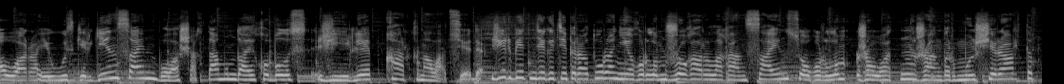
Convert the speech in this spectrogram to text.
Ауа райы өзгерген сайын болашақта мұндай құбылыс жиілеп қарқын ала түседі. Жер бетіндегі температура неғұрлым жоғарылаған сайын соғұрлым жауатын жаңбыр мөлшері артып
